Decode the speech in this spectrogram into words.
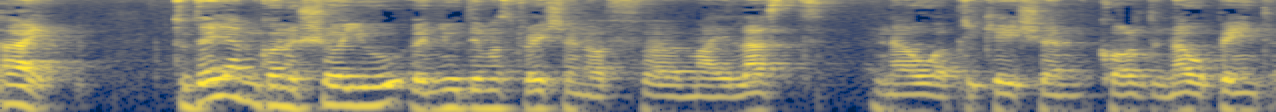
Hi, today I'm going to show you a new demonstration of uh, my last NAO application called NAO Painter.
